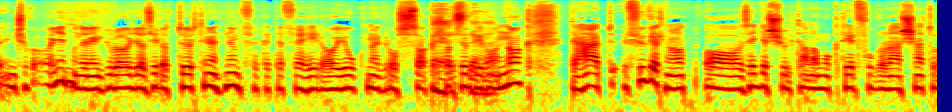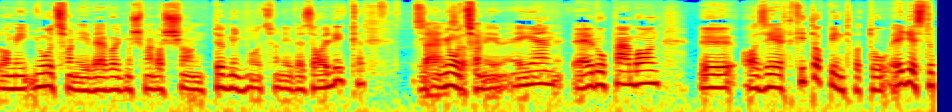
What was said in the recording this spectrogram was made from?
Én csak annyit mondanék, Gyula, hogy azért a történet nem fekete-fehér, a jók meg rosszak, Persze. stb. vannak. Tehát független az Egyesült Államok térfoglalásától, ami 80 éve, vagy most már lassan több mint 80 éve zajlik, igen, 80 éve, igen, Európában, azért kitapintható, egyrészt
